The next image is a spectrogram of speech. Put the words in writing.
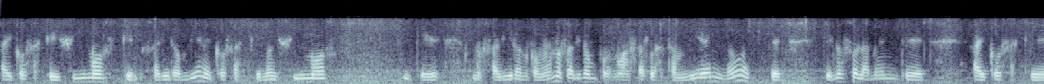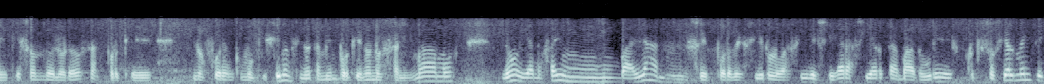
hay cosas que hicimos que nos salieron bien, hay cosas que no hicimos y que nos salieron como no salieron por no hacerlas también, ¿no? Este, que no solamente hay cosas que, que son dolorosas porque no fueron como quisieron, sino también porque no nos animamos, ¿no? Digamos, hay un balance, por decirlo así, de llegar a cierta madurez, porque socialmente,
